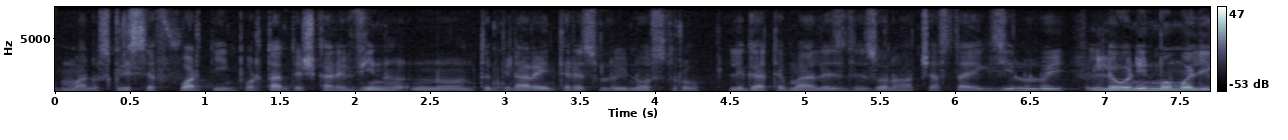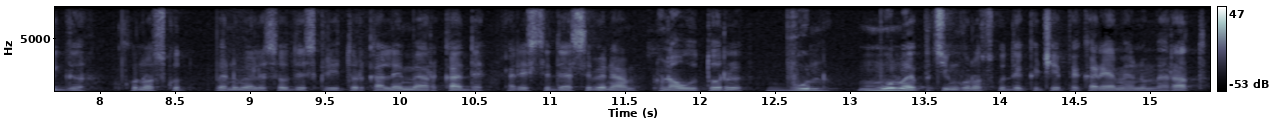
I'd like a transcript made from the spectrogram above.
manuscrise foarte importante și care vin în întâmpinarea interesului nostru legate mai ales de zona aceasta a exilului. Leonin Mămăligă, cunoscut pe numele său de scriitor ca Leme Arcade, care este de asemenea un autor bun, mult mai puțin cunoscut decât cei pe care i-am enumerat,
